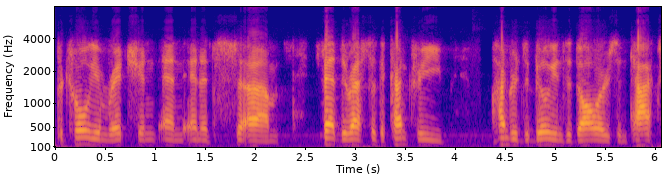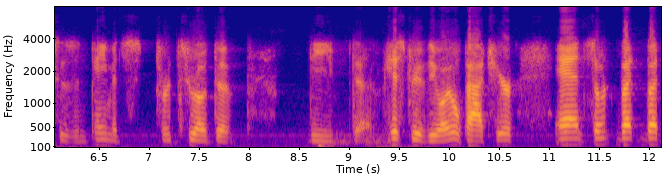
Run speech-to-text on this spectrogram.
petroleum rich, and and and it's um, fed the rest of the country hundreds of billions of dollars in taxes and payments for throughout the the, the history of the oil patch here, and so but but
